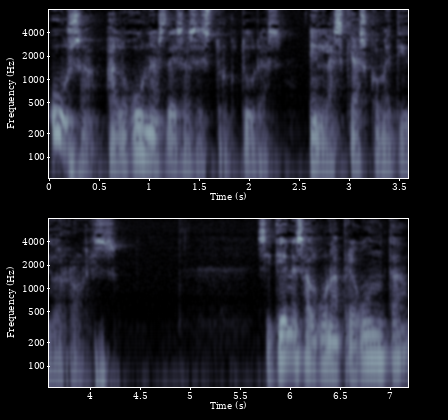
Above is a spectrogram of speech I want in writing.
usa algunas de esas estructuras en las que has cometido errores. Si tienes alguna pregunta,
